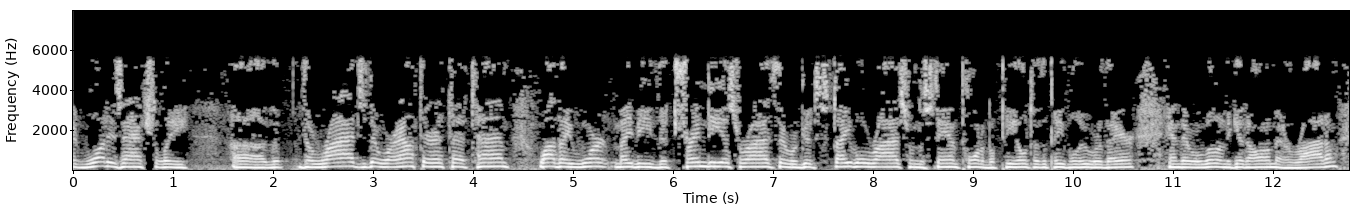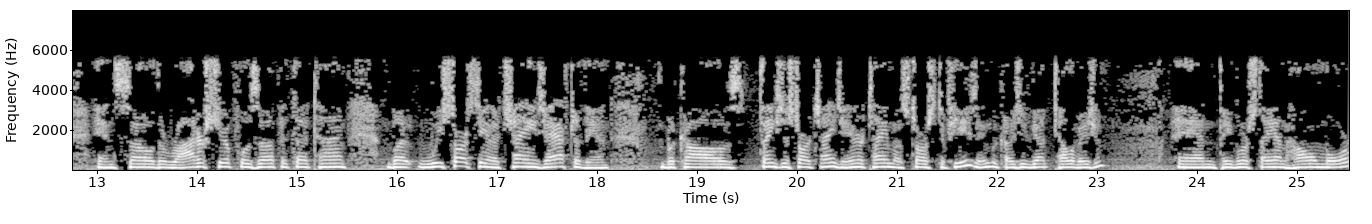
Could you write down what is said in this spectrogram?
at what is actually uh, the the rides that were out there at that time, while they weren't maybe the trendiest rides, they were good stable rides from the standpoint of appeal to the people who were there, and they were willing to get on them and ride them. And so the ridership was up at that time. But we start seeing a change after then because things just start changing. Entertainment starts diffusing because you've got television and people are staying home more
